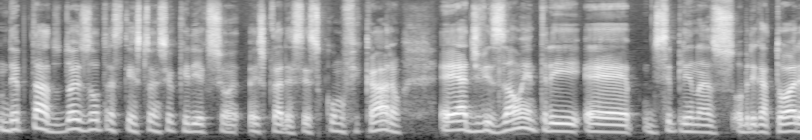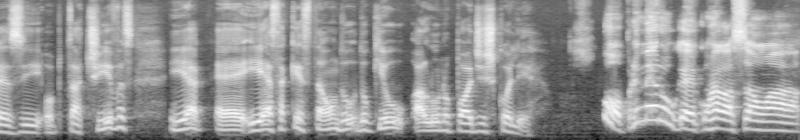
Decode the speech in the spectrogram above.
Deputado, duas outras questões que eu queria que o senhor esclarecesse como ficaram é a divisão entre é, disciplinas obrigatórias e optativas e, a, é, e essa questão do, do, que o aluno pode escolher. Bom, primeiro, é, com relação à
